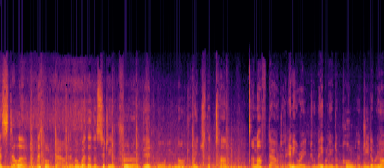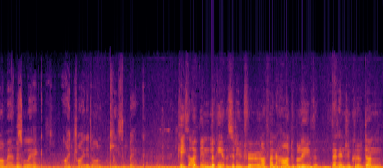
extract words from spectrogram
There's still a little doubt over whether the city of Truro did or did not reach the ton. Enough doubt, at any rate, to enable you to pull a GWR man's leg. I tried it on Keith Beck. Keith, I've been looking at the city of Truro and I find it hard to believe that that engine could have done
